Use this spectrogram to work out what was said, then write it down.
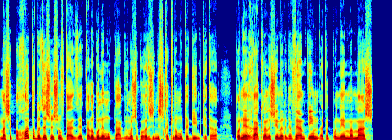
מה שפחות טוב בזה, ששוב, אתה, זה, אתה לא בונה מותג, ומה שקורה זה שנשחקים המותגים, כי אתה פונה רק לאנשים הרלוונטיים, אתה פונה ממש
